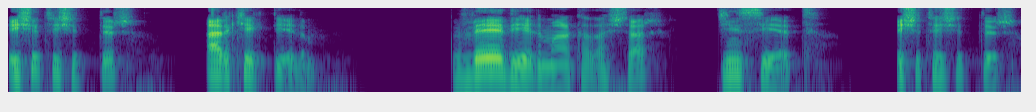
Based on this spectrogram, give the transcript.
eşit eşittir. Erkek diyelim. V diyelim arkadaşlar. Cinsiyet eşit eşittir.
